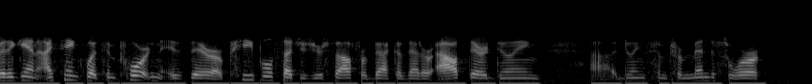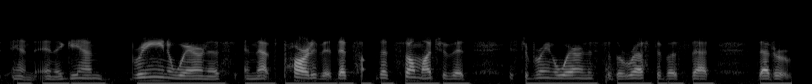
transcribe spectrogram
but again, I think what's important is there are people such as yourself, Rebecca, that are out there doing uh, doing some tremendous work, and and again bringing awareness, and that's part of it. That's that's so much of it is to bring awareness to the rest of us that that are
